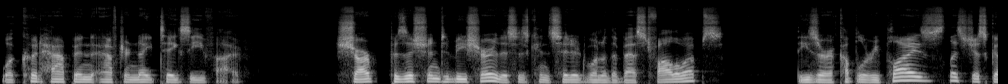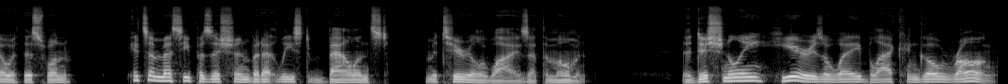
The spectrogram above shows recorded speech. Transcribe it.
what could happen after knight takes e5. Sharp position to be sure. This is considered one of the best follow-ups. These are a couple of replies. Let's just go with this one. It's a messy position, but at least balanced material-wise at the moment. Additionally, here is a way black can go wrong.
